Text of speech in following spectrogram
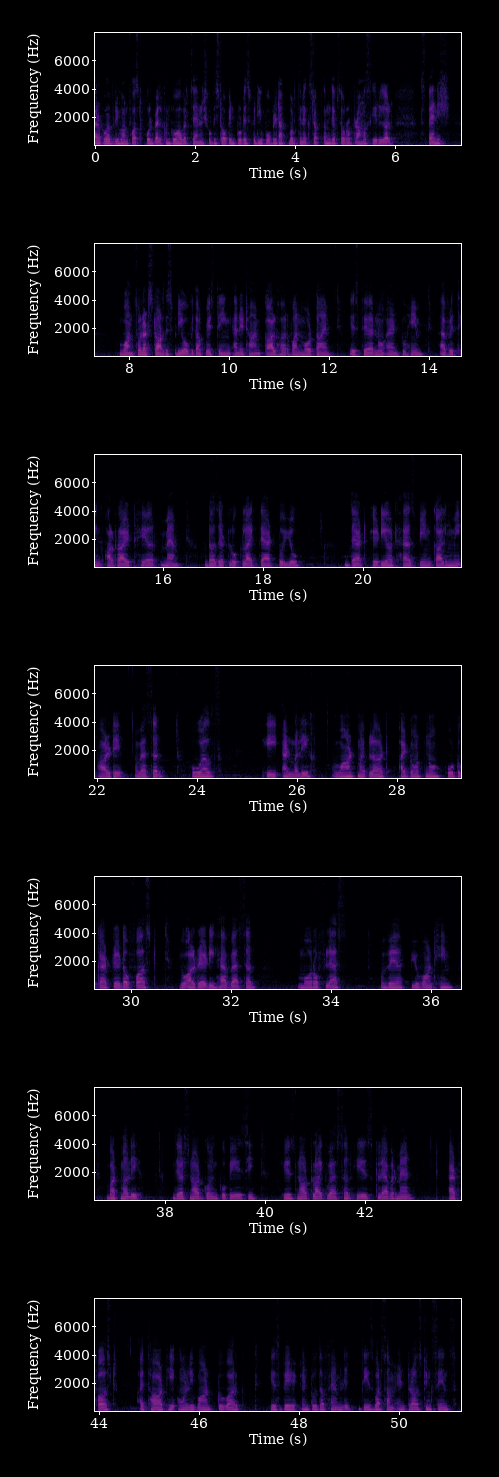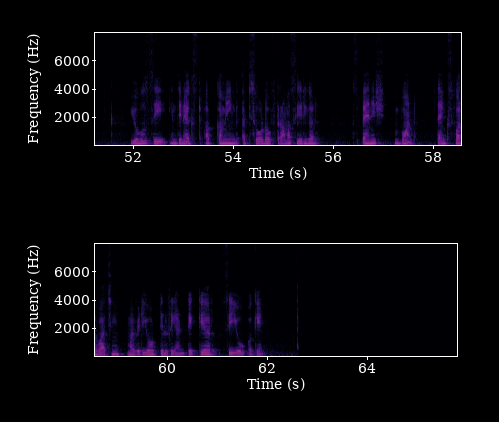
Hello to everyone. First of all, welcome to our channel Showbiz Top. In today's video, we will talk about the next upcoming episode of drama serial Spanish one. So let's start this video without wasting any time. Call her one more time. Is there no end to him? Everything alright here, ma'am? Does it look like that to you? That idiot has been calling me all day. Vessel, who else? He and Malik want my blood. I don't know who to get rid of first. You already have Vessel, more or less, where you want him. But Malik, there's not going to be easy. He's not like Vessel. He is clever man. At first, I thought he only want to work his way into the family. These were some interesting scenes you will see in the next upcoming episode of drama serial Spanish 1. Thanks for watching my video till the end. Take care. See you again.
